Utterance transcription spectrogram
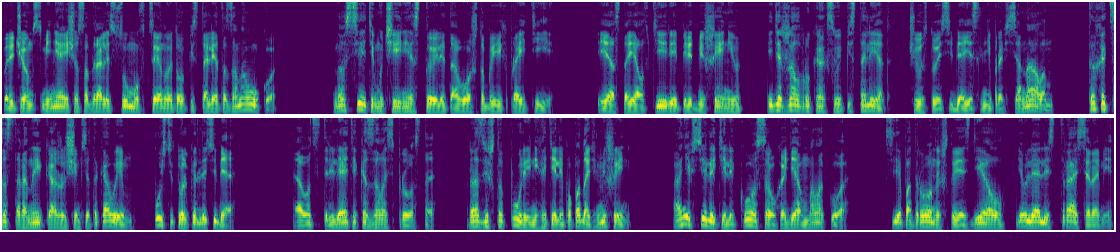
Причем с меня еще содрали сумму в цену этого пистолета за науку. Но все эти мучения стоили того, чтобы их пройти. Я стоял в тире перед мишенью и держал в руках свой пистолет, чувствуя себя, если не профессионалом, то хоть со стороны кажущимся таковым, пусть и только для себя. А вот стрелять оказалось просто. Разве что пули не хотели попадать в мишень. Они все летели косо, уходя в молоко. Все патроны, что я сделал, являлись трассерами,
